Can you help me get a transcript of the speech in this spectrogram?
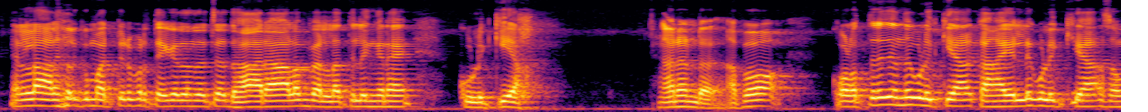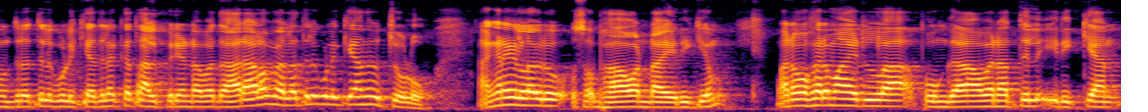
ഇങ്ങനെയുള്ള ആളുകൾക്ക് മറ്റൊരു പ്രത്യേകത എന്താ വെച്ചാൽ ധാരാളം വെള്ളത്തിൽ ഇങ്ങനെ കുളിക്കുക. അങ്ങനെയുണ്ട്. അപ്പോൾ കുളത്തിൽ ചെന്ന് കുളിക്കുക കായലിൽ കുളിക്കുക സമുദ്രത്തിൽ കുളിക്കുക അതിലൊക്കെ താല്പര്യം ഉണ്ടാവുക. ധാരാളം വെള്ളത്തിൽ കുളിക്കുക എന്ന് വെച്ചോളൂ. അങ്ങനെയുള്ള ഒരു സ്വഭാവം ഉണ്ടായിരിക്കും. മനോഹരമായിട്ടുള്ള പൂങ്കാവനത്തിൽ ഇരിക്കാൻ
